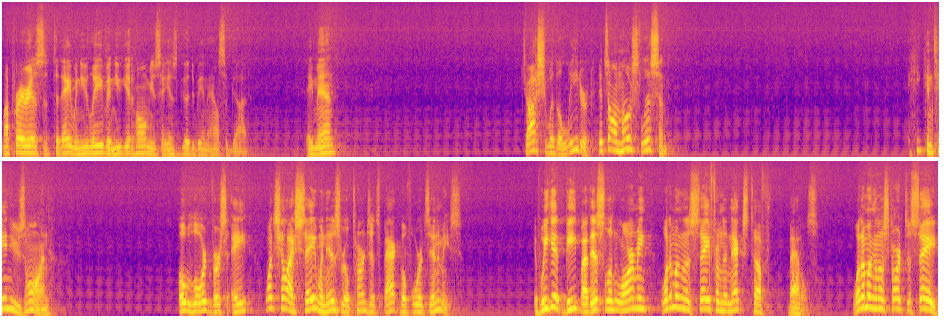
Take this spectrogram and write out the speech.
My prayer is that today, when you leave and you get home, you say, It's good to be in the house of God. Amen. Joshua, the leader, it's almost, listen, he continues on. Oh Lord, verse 8, what shall I say when Israel turns its back before its enemies? If we get beat by this little army, what am I going to say from the next tough battles? What am I going to start to say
